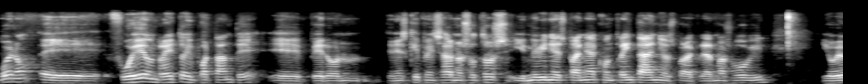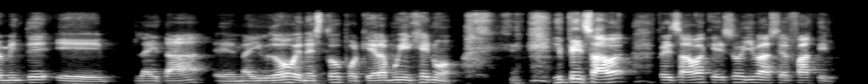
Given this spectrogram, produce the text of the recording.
Bueno, eh, fue un reto importante, eh, pero tenéis que pensar nosotros, yo me vine a España con 30 años para crear más móvil y obviamente eh, la edad me ayudó en esto porque era muy ingenuo y pensaba, pensaba que eso iba a ser fácil.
